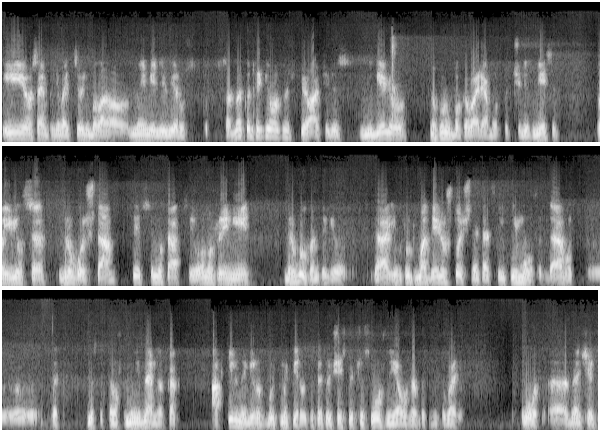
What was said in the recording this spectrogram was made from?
И вы сами понимаете, сегодня была, мы имели вирус с одной контагиозностью, а через неделю, ну, грубо говоря, может быть, через месяц появился другой штамм вследствие мутации, он уже имеет другую контагиозность. Да? И вот тут модель уж точно это оценить не может, да, вот э, в этом смысле, потому что мы не знаем, как активно вирус будет мутировать. Вот это учесть очень сложно, я уже об этом говорил. Вот, э, значит,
